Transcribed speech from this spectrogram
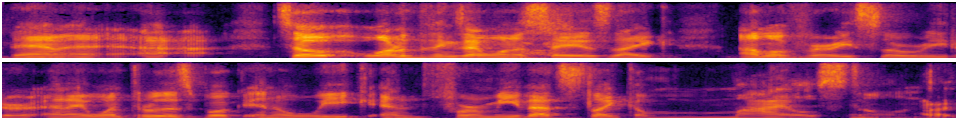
Damn. I, I, so one of the things I want to say is like I'm a very slow reader, and I went through this book in a week, and for me, that's like a milestone. Right.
